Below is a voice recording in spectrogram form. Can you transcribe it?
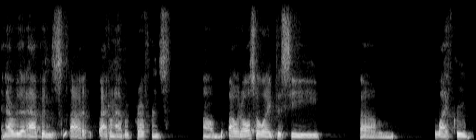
and however that happens, I, I don't have a preference. Um, I would also like to see um, life group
